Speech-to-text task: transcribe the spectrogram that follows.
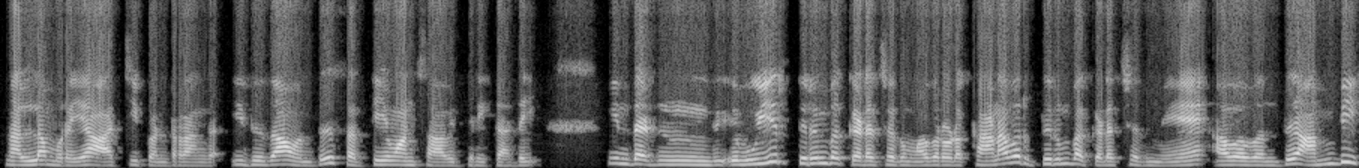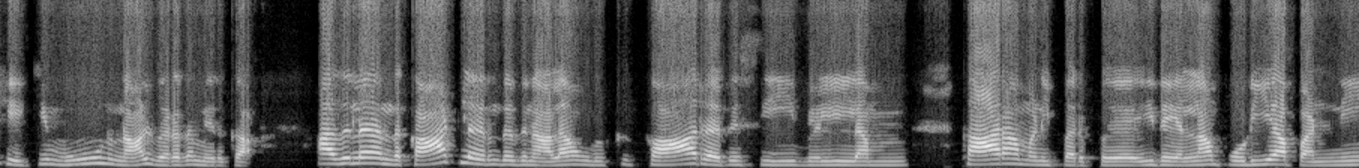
நல்ல முறையா ஆட்சி பண்றாங்க. இதுதான் வந்து சத்தியவான் சாவித்திரி கதை. இந்த உயிர் திரும்ப கிடைச்சதும் அவரோட கணவர் திரும்ப கிடைச்சதுமே அவ வந்து அம்பிகைக்கு மூணு நாள் விரதம் இருக்கா. அதுல அந்த காட்டுல இருந்ததுனால அவங்களுக்கு கார் அரிசி வெள்ளம் காராமணி பருப்பு இதையெல்லாம் பொடியா பண்ணி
